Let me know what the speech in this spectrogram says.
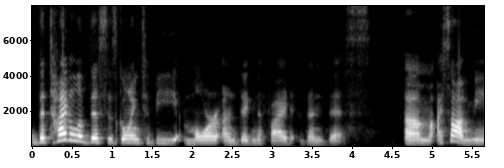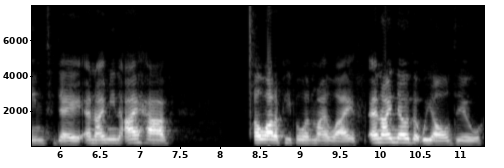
the title of this is going to be More Undignified Than This. Um, I saw a meme today, and I mean, I have a lot of people in my life, and I know that we all do.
